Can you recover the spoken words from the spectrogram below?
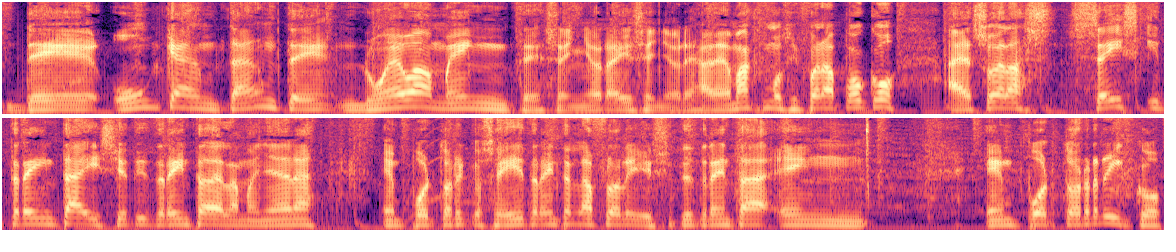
de un cantante nuevamente, señoras y señores. Además, como si fuera poco, a eso de las 6 y 30 y 7 y 30 de la mañana en Puerto Rico, 6 y 30 en la Florida y 7 y 30 en, en Puerto Rico.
